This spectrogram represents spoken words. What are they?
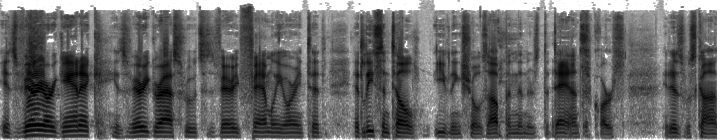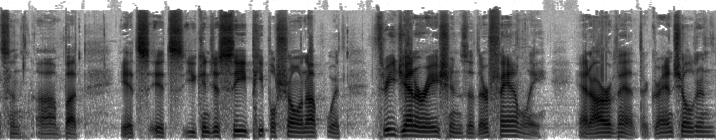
it's very organic, it's very grassroots, it's very family oriented, at least until evening shows up, and then there's the dance, of course. It is Wisconsin, uh, but it's it's you can just see people showing up with three generations of their family at our event, their grandchildren,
